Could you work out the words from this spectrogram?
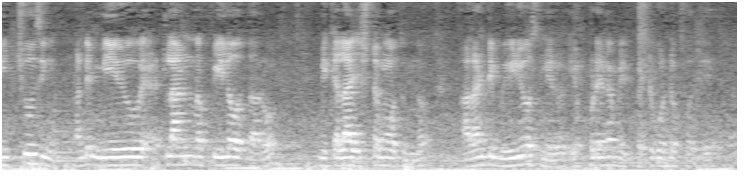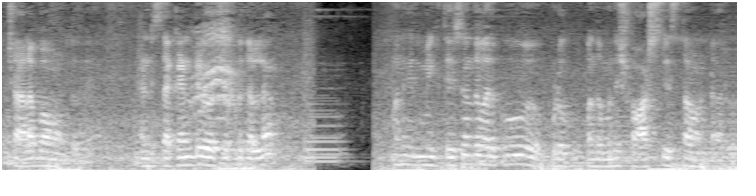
మీ చూసింగ్ అంటే మీరు ఎట్లా ఫీల్ అవుతారో మీకు ఎలా ఇష్టమవుతుందో అలాంటి వీడియోస్ మీరు ఎప్పుడైనా మీరు పెట్టుకుంటూ పోతే చాలా బాగుంటుంది. అండ్ సెకండ్ వచ్చేప్పటికల్లా మనకి మీకు తెలిసినంత వరకు ఇప్పుడు కొంతమంది షార్ట్స్ తీస్తూ ఉంటారు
